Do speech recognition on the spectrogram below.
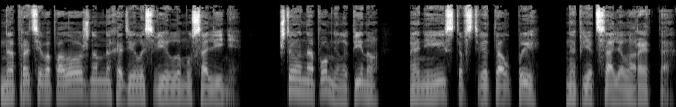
на противоположном находилась вилла Муссолини, что напомнило Пино о неистовстве толпы на пьяцале Лоретто.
